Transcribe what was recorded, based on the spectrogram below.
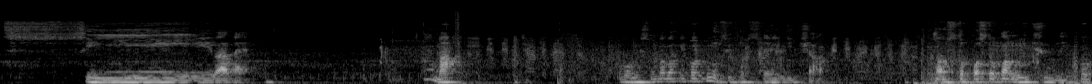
Sì, vabbè. Ah, ma... Boh, mi sembrava che qualcuno si fosse glitchato. No, sto posto qua non c'è unico.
